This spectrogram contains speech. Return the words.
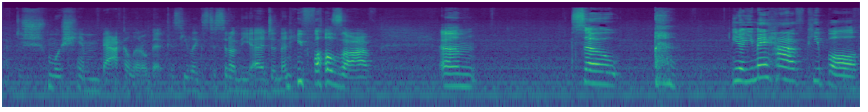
I have to smush him back a little bit because he likes to sit on the edge and then he falls off. Um, so, you know, you may have people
